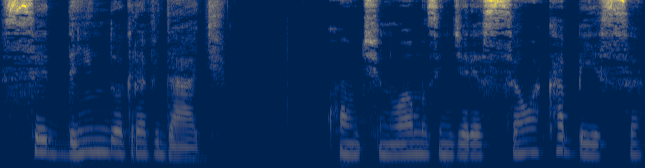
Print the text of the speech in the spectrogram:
cedendo à gravidade. Continuamos em direção à cabeça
